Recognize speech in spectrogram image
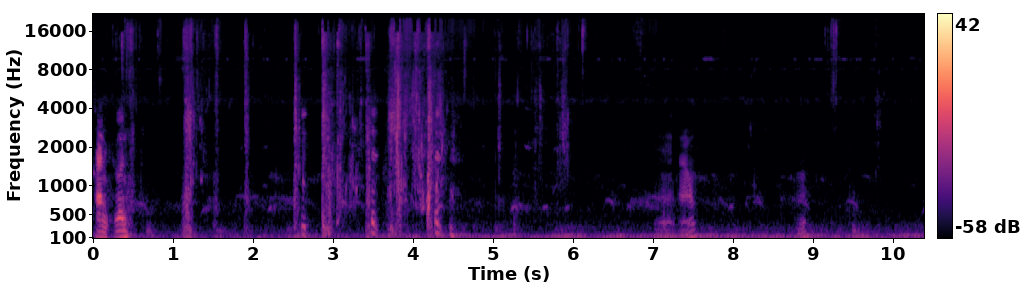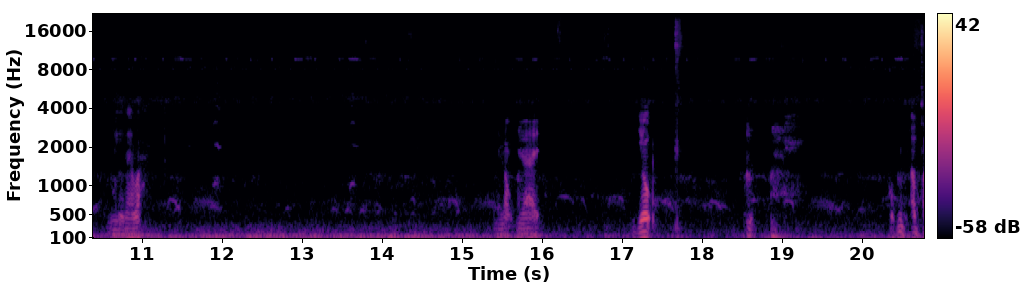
ชันเกินอึ๊ดอึ๊ดอึ๊ดเอา นี่ก็ได้วะ ได้ ยก ผมเอาไป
